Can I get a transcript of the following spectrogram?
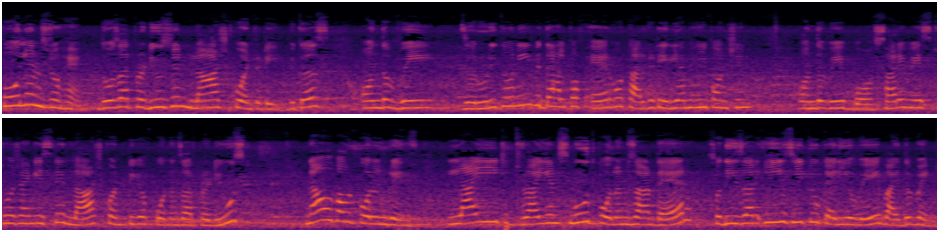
पोलन्स जो हैं those are produced in large quantity because on the way ज़रूरी तो नहीं with the help of air वो टारगेट एरिया में ही पहुँचे. ऑन द वे बहुत सारे वेस्ट हो जाएँगे, इसलिए large quantity of pollens are produced now about pollen grains light dry and smooth pollens are there so these are easy to carry away by the wind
